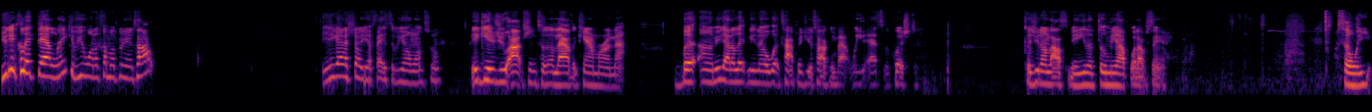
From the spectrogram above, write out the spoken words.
You can click that link if you want to come up here and talk. You gotta show your face if you don't want to. It gives you option to allow the camera or not. But um, you gotta let me know what topic you're talking about when you ask a question. Cause you don't lost me. You done threw me off what I'm saying. So when you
